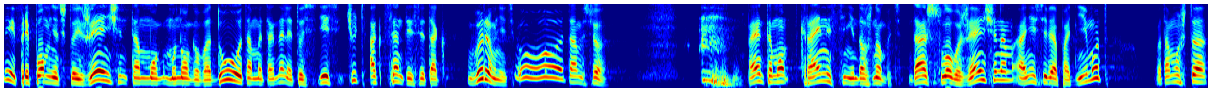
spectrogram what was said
ну и припомнит, что и женщин там много в аду там и так далее. То есть здесь чуть акцент, если так выровнять, о, -о там все. Поэтому крайности не должно быть. Дашь слово женщинам, они себя поднимут, потому что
